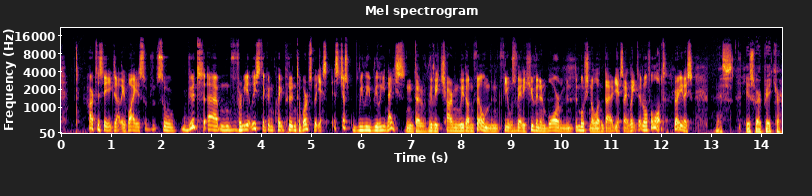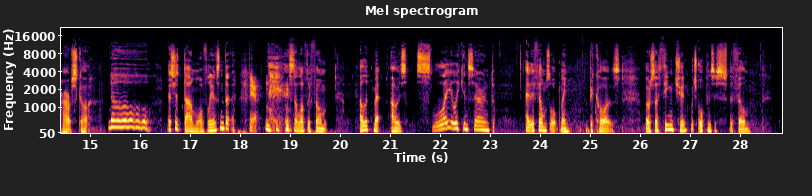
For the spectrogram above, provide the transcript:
hard to say exactly why it's so good. Um, for me, at least, I couldn't quite put it into words. But yes, it's just really, really nice and a really charmingly done film, and feels very human and warm and emotional. And uh, yes, I liked it an awful lot. Very nice. Yes, here's where I break your heart, Scott. No, it's just damn lovely, isn't it? Yeah, it's a lovely film. I'll admit, I was slightly concerned at the film's opening because there's a theme tune which opens the film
